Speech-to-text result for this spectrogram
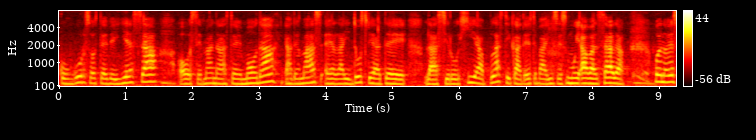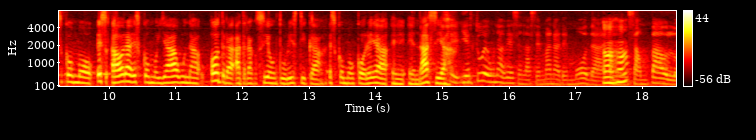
concursos de belleza o semanas de moda. Además, eh, la industria de la cirugía plástica de este país es muy avanzada. Bueno, es como, es, ahora es como ya una otra atracción turística, es como Corea en, Asia. Sí, y estuve una vez en la semana de moda en San Paulo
